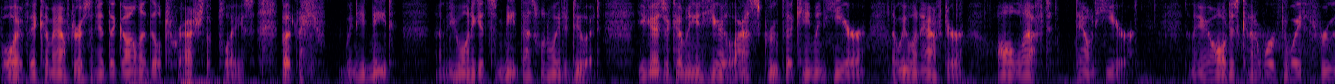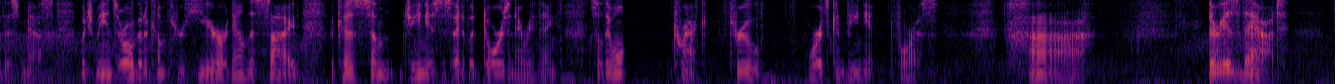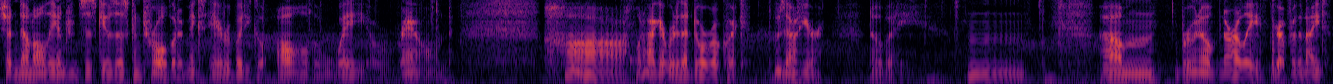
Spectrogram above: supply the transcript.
boy, if they come after us and hit the gauntlet, they'll trash the place. But we need meat. And you want to get some meat, that's one way to do it. You guys are coming in here. The last group that came in here that we went after all left down here. And they all just kind of work their way through this mess, which means they're all going to come through here or down this side because some genius decided to put doors and everything so they won't track through where it's convenient for us. Huh. There is that. Shutting down all the entrances gives us control, but it makes everybody go all the way around. Huh. What if I get rid of that door real quick? Who's out here? Nobody. Hmm. Um, Bruno, gnarly. You're up for the night.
